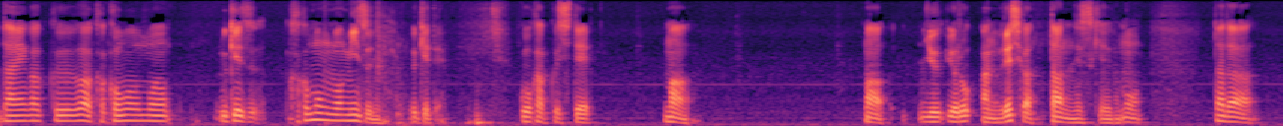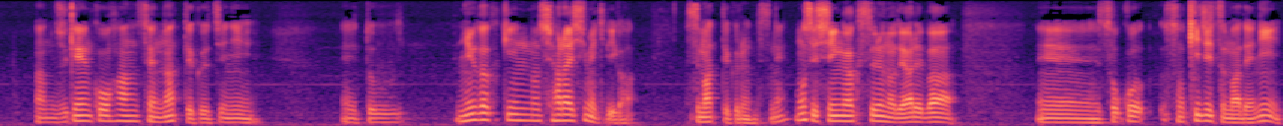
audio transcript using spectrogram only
大学は過去問も受けず、過去問も見ずに受けて合格して、まあ、まあ、よ、よろ、あの、嬉しかったんですけれども、ただ、あの、受験後半戦になっていくうちに、えっ、ー、と、入学金の支払い締め切りが迫ってくるんですね。もし進学するのであれば、えー、そこ、その期日までに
